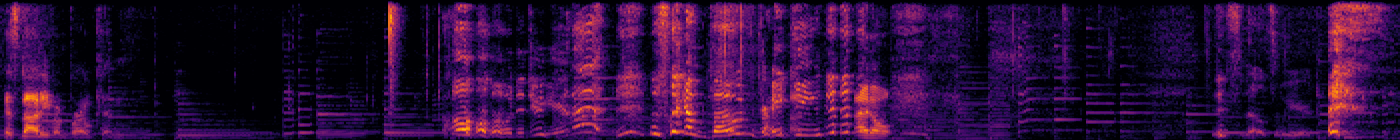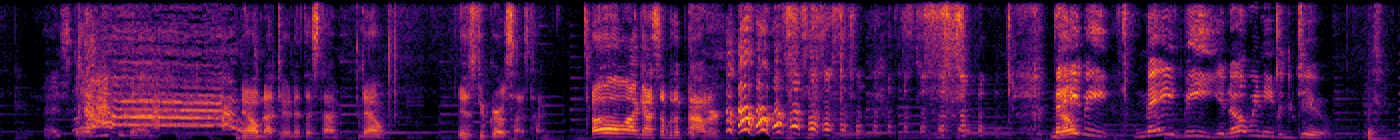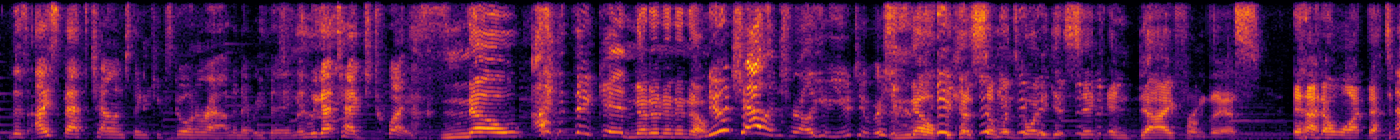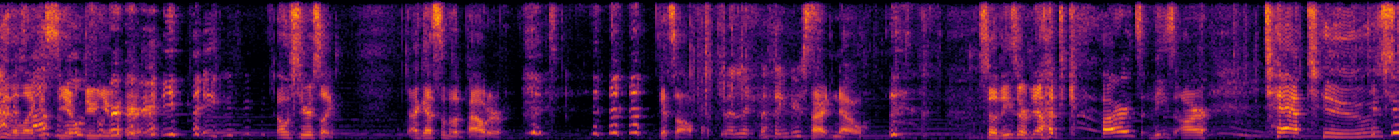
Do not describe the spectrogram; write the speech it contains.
It's not even broken. Oh, did you hear that? It was like a bone breaking. I don't. it smells weird. Hashtag eat the gum. No, I'm not doing it this time. No, it was too gross last time. Oh, I got some of the powder. Maybe, maybe, you know what we need to do? This ice bath challenge thing keeps going around and everything, and we got tagged twice. No, I'm thinking, no, no, no, no, no. new challenge for all you YouTubers. No, because someone's going to get sick and die from this. And I don't want that to Not be the legacy of Do You Nerd. anything. Oh, seriously. I got some of the powder. It's awful. Do I lick my fingers? Alright, no. So these are not cards, these are tattoos.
